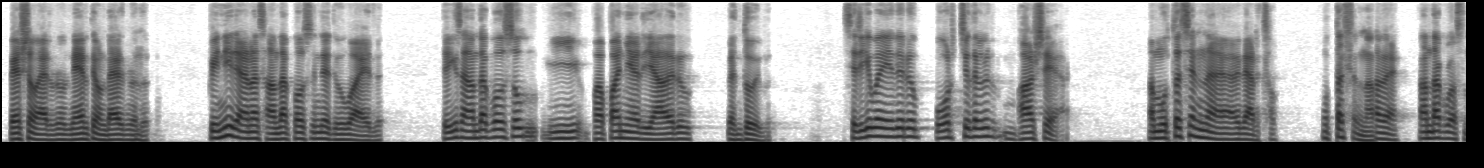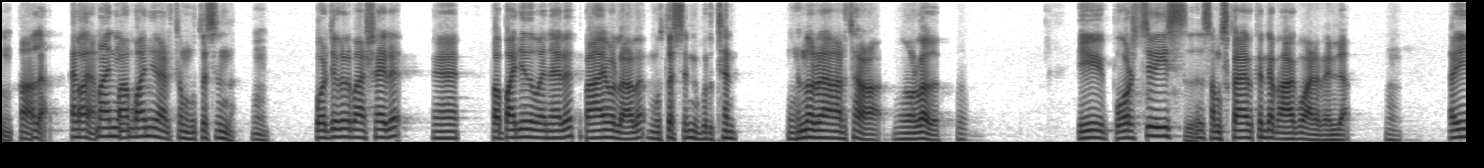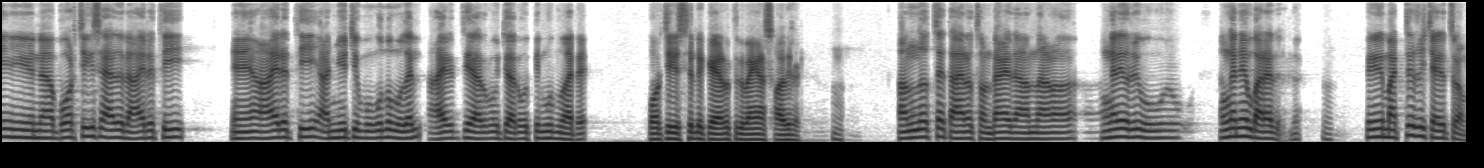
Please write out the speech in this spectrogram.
വേഷമായിരുന്നു നേരത്തെ ഉണ്ടായിരുന്നത്. പിന്നീടാണ് സാന്താക്ലോസിന്റെ രൂപമായത്. ശരിക്കും സാന്താക്ലോസും ഈ പാപ്പാനിയായിട്ട് യാതൊരു ബന്ധവുമില്ല. ശരിക്കും പറഞ്ഞാൽ ഇതൊരു പോർച്ചുഗൽ ഭാഷയാണ്. ആ മുത്തശ്ശൻ അതിന്റെ അർത്ഥം? മുത്തശ്ശൻ. അതെ. സാന്താക്ലോസ് പപ്പാഞ്ഞിയുടെ. അല്ല അല്ല അർത്ഥം മുത്തശ്ശൻ. പോർച്ചുഗൽ ഭാഷയിൽ പപ്പാഞ്ഞി എന്ന് പറഞ്ഞാൽ പ്രായമുള്ള ആൾ മുത്തശ്ശൻ വൃദ്ധൻ അർത്ഥമാണ് ഉള്ളത്. ഈ പോർച്ചുഗീസ് സംസ്കാരത്തിന്റെ ഭാഗമാണ് ഇതെല്ലാം ഉം. അത് ഈ പിന്നെ പോർച്ചുഗീസ് ആയതൊരു ആയിരത്തി ആയിരത്തി അഞ്ഞൂറ്റി മൂന്ന് മുതൽ ആയിരത്തി അറുന്നൂറ്റി അറുപത്തി മൂന്ന് വരെ പോർച്ചുഗീസിന്റെ കേരളത്തിൽ ഭയങ്കര സ്വാധീനം. അന്നത്തെ കാലത്തുണ്ടായതാണെന്നാണ് അങ്ങനെ ഒരു അങ്ങനെയും പറയുന്നുണ്ട് പിന്നെ മറ്റൊരു ചരിത്രം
